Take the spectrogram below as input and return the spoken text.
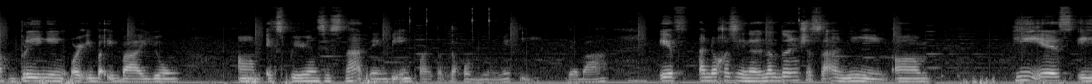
upbringing or iba-iba yung um, experiences natin being part of the community. ba? Diba? If, ano kasi, na, nandun siya sa ani, um, he is a,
